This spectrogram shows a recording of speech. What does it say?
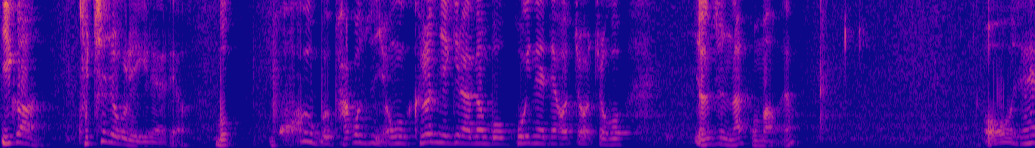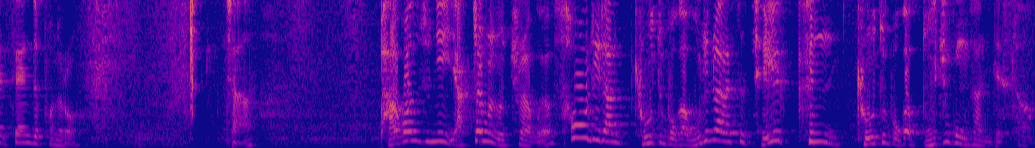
이건 구체적으로 얘기를 해야 돼요. 뭐 뭐, 뭐 박원순 영웅 그런 얘기를 하면 뭐 고인에 대해 어쩌고저쩌고 연수 누나 고마워요. 오 핸드폰으로 자 박원순이 약점을 노출하고요. 서울이란 교두보가 우리나라에서 제일 큰 교두보가 무주공산이 됐어.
